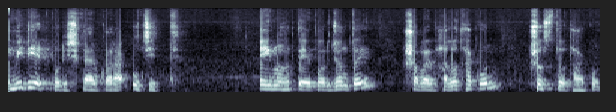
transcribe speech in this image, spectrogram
ইমিডিয়েট পরিষ্কার করা উচিত। এই মুহূর্তে এ পর্যন্তই। সবাই ভালো থাকুন, সুস্থ থাকুন।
